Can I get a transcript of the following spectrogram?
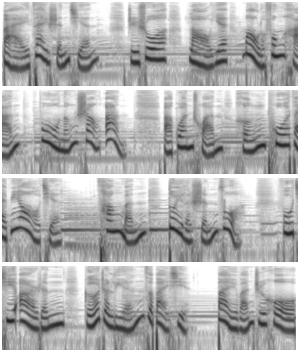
摆在神前，只说老爷冒了风寒，不能上岸，把官船横泊在庙前，舱门对了神座，夫妻二人隔着帘子拜谢，拜完之后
